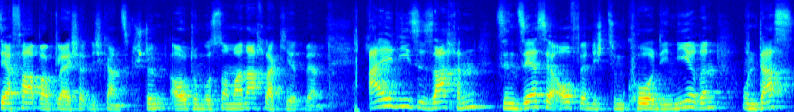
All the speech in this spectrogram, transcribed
Der Farbabgleich hat nicht ganz gestimmt, Auto muss nochmal nachlackiert werden. All diese Sachen sind sehr, sehr aufwendig zum Koordinieren und das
